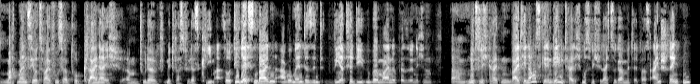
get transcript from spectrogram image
macht meinen CO2-Fußabdruck kleiner. Ich ähm, tue damit was für das Klima. So, die letzten beiden Argumente sind Werte, die über meine persönlichen ähm, Nützlichkeiten weit hinausgehen. Im Gegenteil, ich muss mich vielleicht sogar mit etwas einschränken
